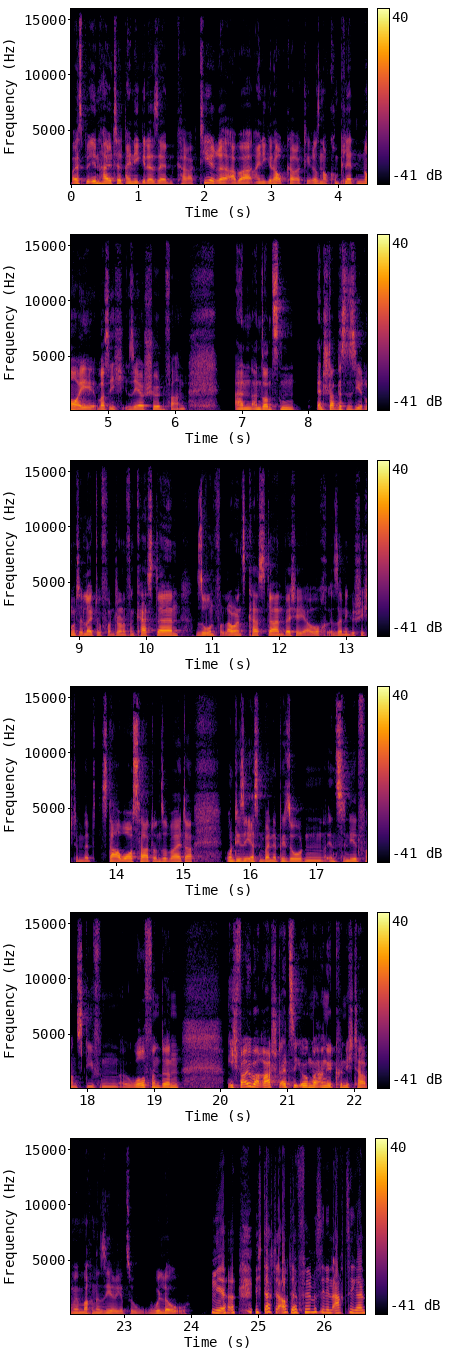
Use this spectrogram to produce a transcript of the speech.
Weil es beinhaltet einige derselben Charaktere, aber einige der Hauptcharaktere sind auch komplett neu, was ich sehr schön fand. An, ansonsten entstanden ist es hier unter Leitung von Jonathan Castan, Sohn von Lawrence Castan, welcher ja auch seine Geschichte mit Star Wars hat und so weiter. Und diese ersten beiden Episoden inszeniert von Stephen Wolfenden. Ich war überrascht, als sie irgendwann angekündigt haben, wir machen eine Serie zu Willow. Ja, ich dachte auch, der Film ist in den 80ern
